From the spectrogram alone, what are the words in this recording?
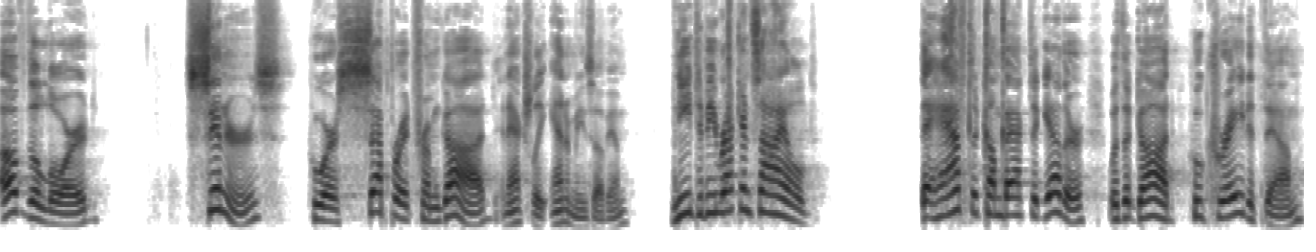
of the Lord, sinners who are separate from God and actually enemies of Him need to be reconciled. They have to come back together with the God who created them,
